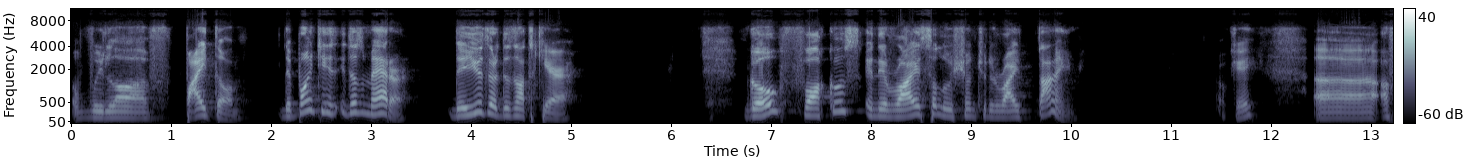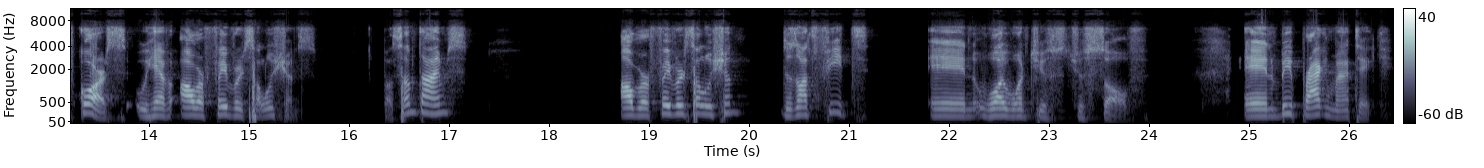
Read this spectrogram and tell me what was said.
we love Python. The point is it doesn't matter. The user does not care. Go focus in the right solution to the right time. Okay. Uh, of course, we have our favorite solutions, but sometimes our favorite solution does not fit in what we want to, to solve. And be pragmatic,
